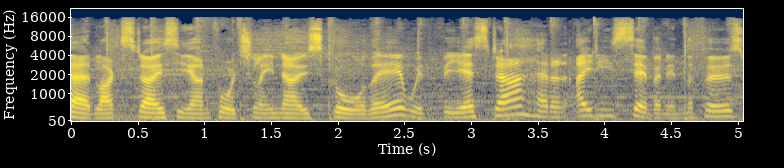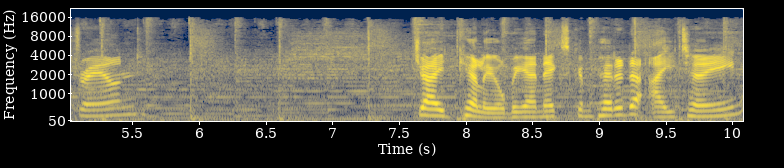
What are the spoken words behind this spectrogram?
Bad luck, Stacey. Unfortunately, no score there with Fiesta. Had an 87 in the first round. Jade Kelly will be our next competitor, 18.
